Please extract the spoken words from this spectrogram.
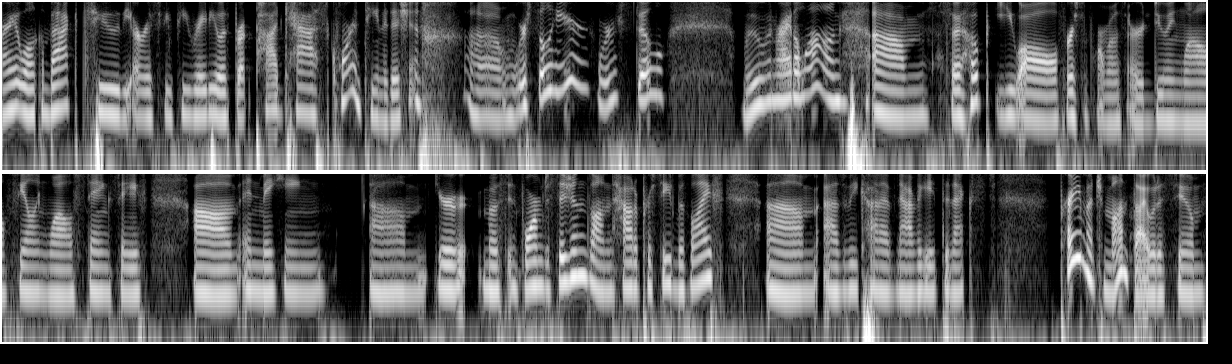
All right, welcome back to the RSVP Radio with Brooke podcast quarantine edition. Um, we're still here. We're still moving right along. Um, so I hope you all, first and foremost, are doing well, feeling well, staying safe, um, and making um, your most informed decisions on how to proceed with life um, as we kind of navigate the next pretty much month, I would assume.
